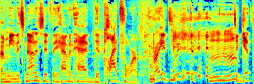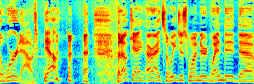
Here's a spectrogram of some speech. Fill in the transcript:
I mean, it's not as if they haven't had the platform, Right. in which to, to get the word out. yeah. But okay, all right. So we just wondered when did uh,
